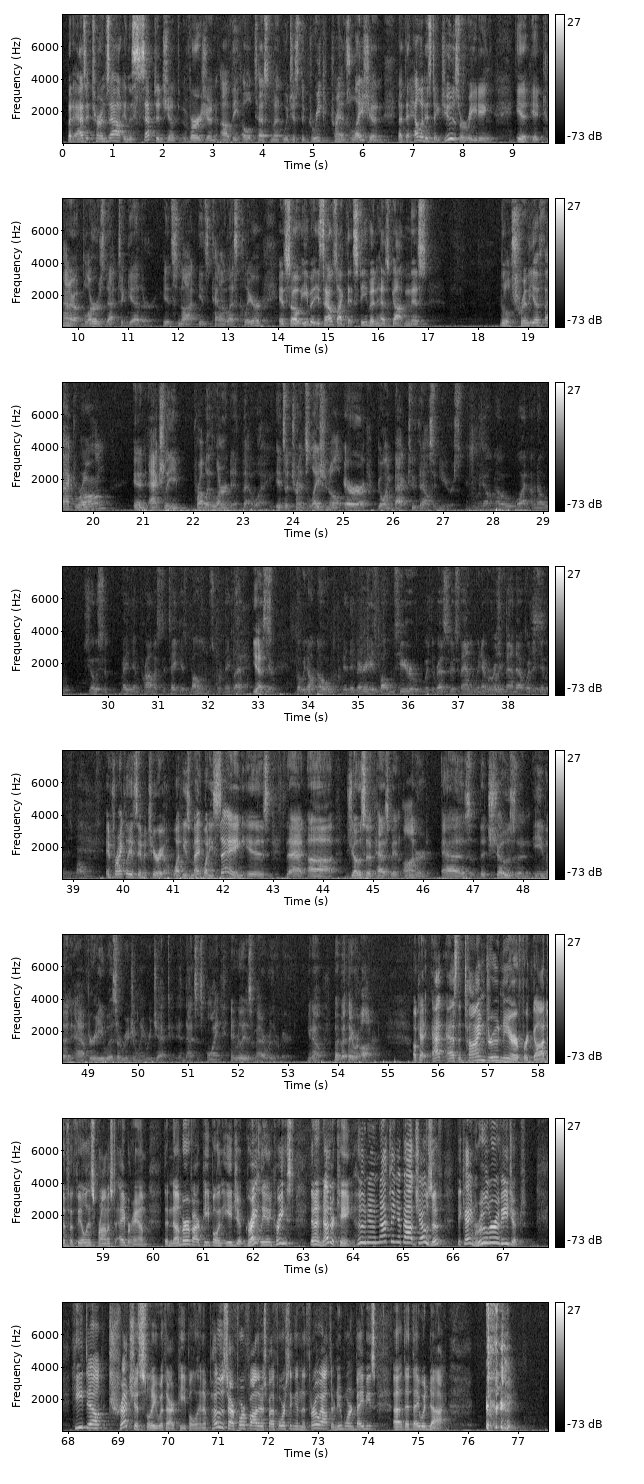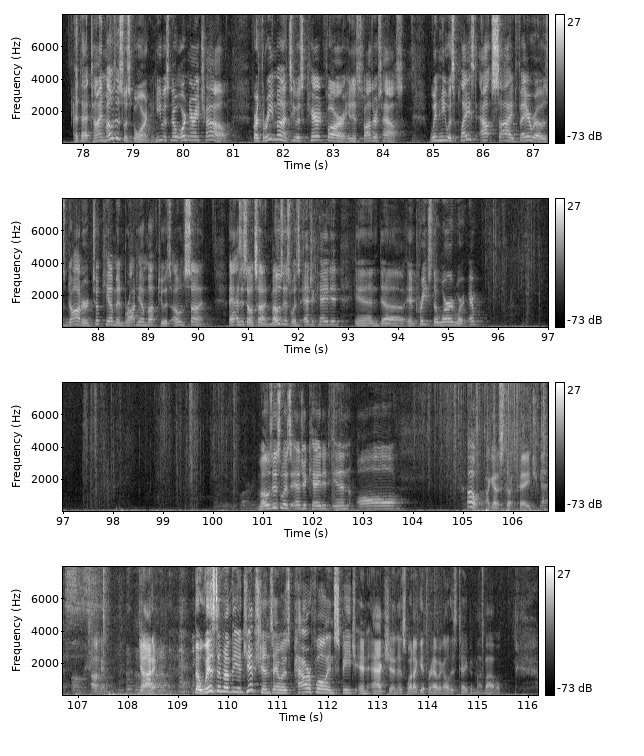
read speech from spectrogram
But as it turns out, in the Septuagint version of the Old Testament, which is the Greek translation that the Hellenistic Jews were reading, it, it kind of blurs that together it's not it's kind of less clear and so even it sounds like that stephen has gotten this little trivia fact wrong and actually probably learned it that way. It's a translational error going back 2,000 years. And we don't know what, I know Joseph made them promise to take his bones when they left. Yes. Egypt, But we don't know, did they bury his bones here with the rest of his family? We never really found out what they did with his bones. And frankly, it's immaterial. What he's ma- what he's saying is that uh, Joseph has been honored as the chosen even after he was originally rejected, and that's his point. It really doesn't matter where they were buried, you know. But but they were honored. Okay, At, as the time drew near for God to fulfill his promise to Abraham, the number of our people in Egypt greatly increased. Then another king, who knew nothing about Joseph, became ruler of Egypt. He dealt treacherously with our people and opposed our forefathers by forcing them to throw out their newborn babies uh, that they would die. At that time, Moses was born, and he was no ordinary child. For three months, he was cared for in his father's house. When he was placed outside, Pharaoh's daughter took him and brought him up to his own son, as his own son. Moses was educated and uh, and preached the word wherever. Moses was educated in all. Oh, I got a stuck page. Yes. Okay. Got it. The wisdom of the Egyptians and was powerful in speech and action. That's what I get for having all this tape in my Bible.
